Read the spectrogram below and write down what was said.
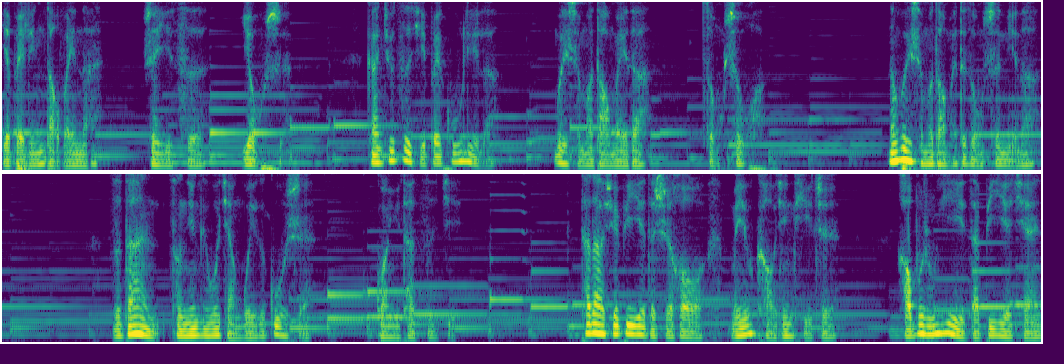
也被领导为难，这一次又是，感觉自己被孤立了。为什么倒霉的总是我？那为什么倒霉的总是你呢？子弹曾经给我讲过一个故事，关于他自己。他大学毕业的时候没有考进体制，好不容易在毕业前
